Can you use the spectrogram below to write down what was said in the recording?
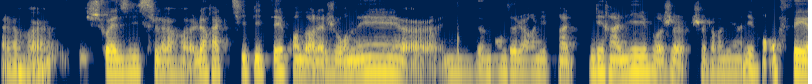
Alors, euh, mhm. ils choisissent leur, leur, activité pendant la journée. ils me demandent de leur lire un livre. Je, je, leur lis un livre. On fait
